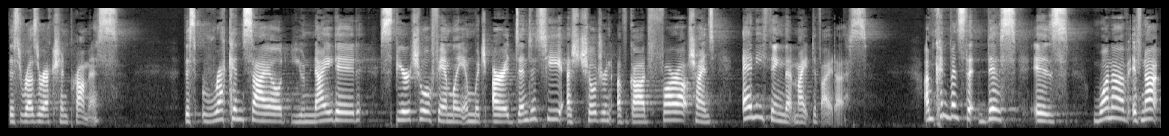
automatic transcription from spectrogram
this resurrection promise, this reconciled, united, spiritual family in which our identity as children of God far outshines anything that might divide us. I'm convinced that this is one of, if not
